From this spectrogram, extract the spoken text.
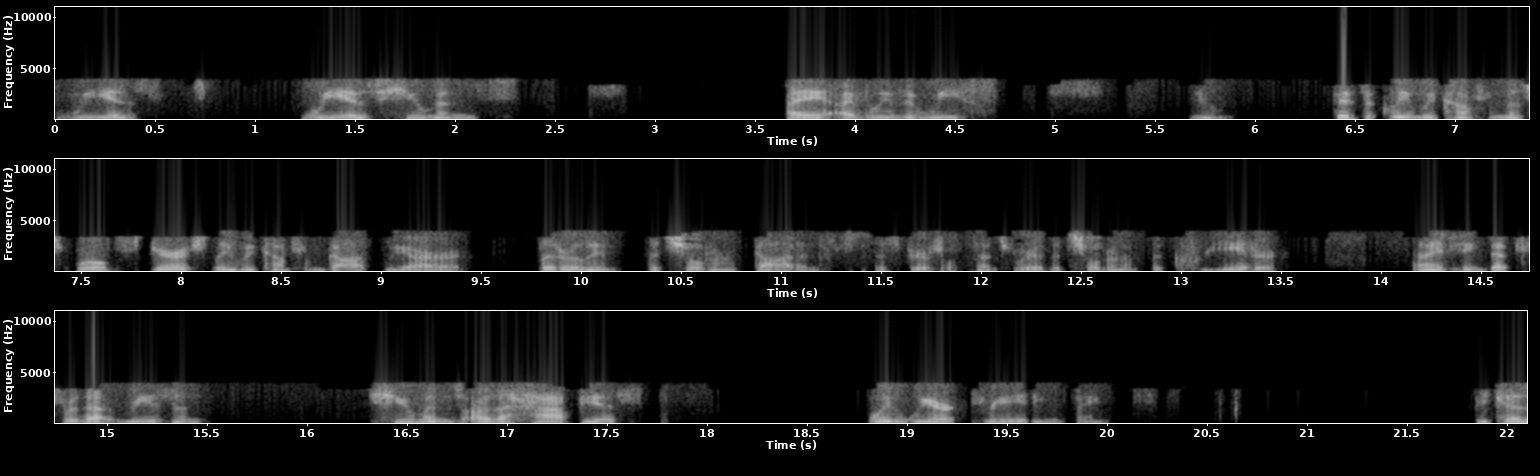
we as we as humans, I I believe that we, you know, physically we come from this world. Spiritually, we come from God. We are literally the children of God in the spiritual sense. We are the children of the Creator. And I think that for that reason, humans are the happiest when we are creating things because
